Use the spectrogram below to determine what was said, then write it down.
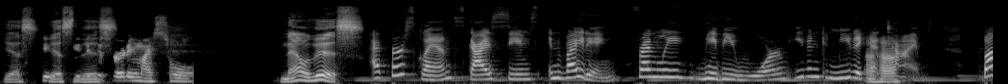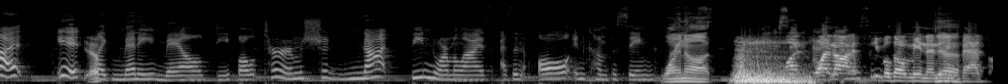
Yes, You- yes, you- This is hurting my soul. Now this. At first glance, guys seems inviting, friendly, maybe warm, even comedic Uh-huh. at times. But it, Yep. like many male default terms, should not be normalized as an all-encompassing. Why not? Why, why not? If people don't mean anything Yeah. bad by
